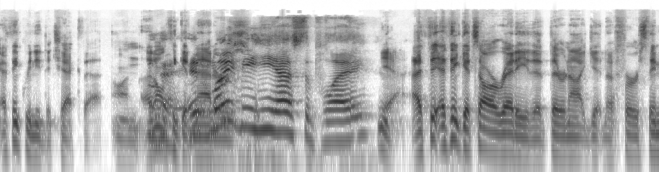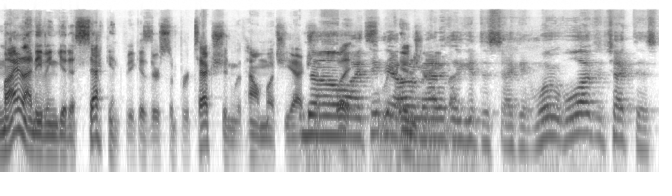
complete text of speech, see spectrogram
I think we need to check that on. I don't think it, it matters. It might be he has to play. Yeah, I think I think it's already that they're not getting a first. They might not even get a second because there's some protection with how much he actually. No, I think they automatically get the second. We'll, we'll have to check this,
